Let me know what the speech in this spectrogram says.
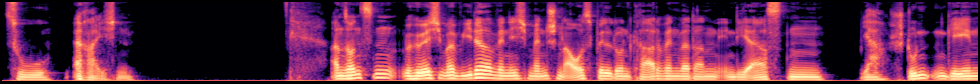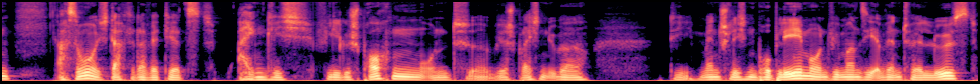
zu erreichen. Ansonsten höre ich immer wieder, wenn ich Menschen ausbilde und gerade wenn wir dann in die ersten ja, Stunden gehen, ach so, ich dachte, da wird jetzt eigentlich viel gesprochen und äh, wir sprechen über die menschlichen Probleme und wie man sie eventuell löst.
